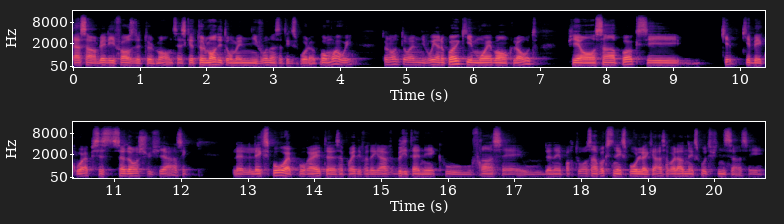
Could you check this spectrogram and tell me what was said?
rassembler les forces de tout le monde. Est-ce que tout le monde est au même niveau dans cette expo-là? Pour moi, oui. Tout le monde est au même niveau. Il n'y en a pas un qui est moins bon que l'autre, puis on sent pas que c'est québécois, puis c'est ce dont je suis fier, c'est L'expo, pourrait être, ça pourrait être des photographes britanniques ou français ou de n'importe où. On ne sent pas que c'est une expo locale, ça va l'air d'une expo de finissant. C'est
